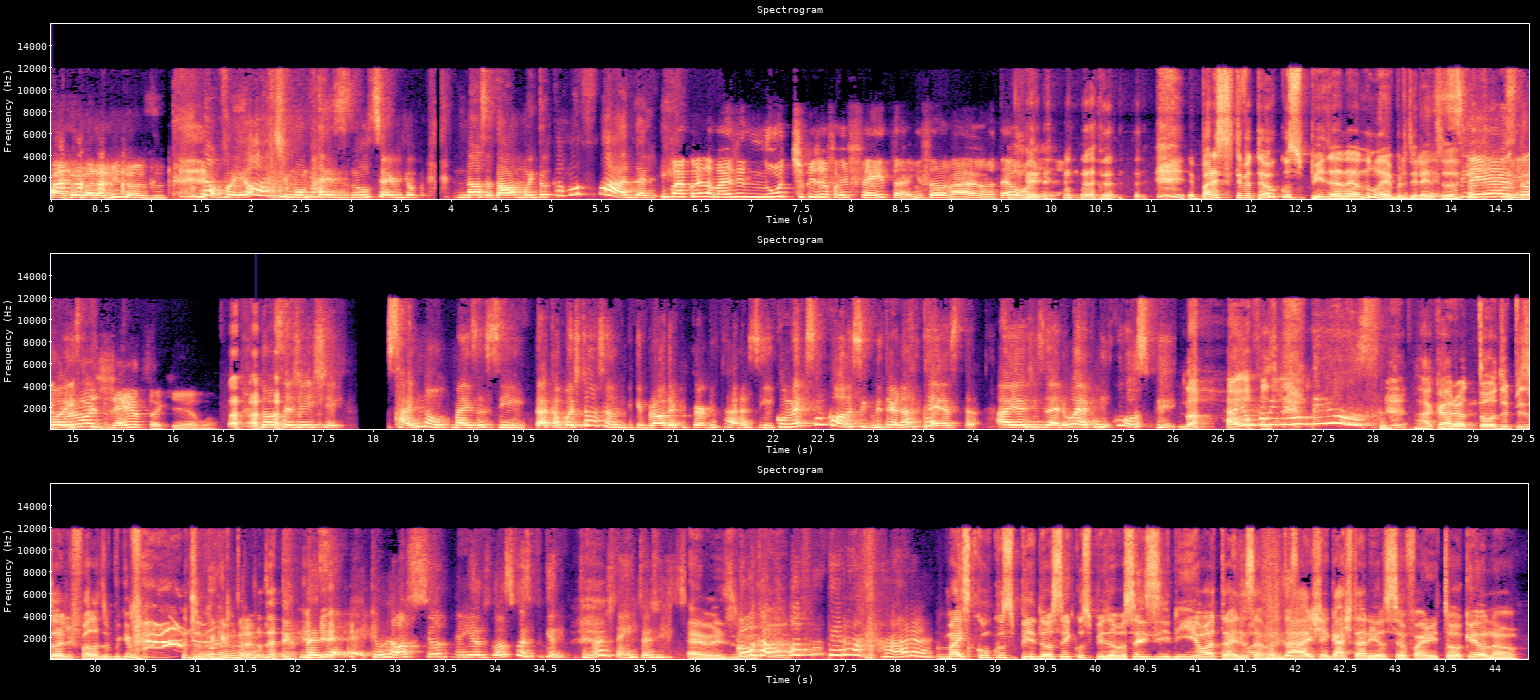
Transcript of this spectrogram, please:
Ai, foi maravilhoso. Não, foi ótimo, mas não serviu. Nossa, tava muito camuflada ali. Foi a coisa mais inútil que já foi feita em Survivor até hoje. Parece que teve até uma cuspida, né? Eu não lembro direito. Sim, os dois. Foi nojento aquilo. Nossa, gente, Side note, mas assim, acabou de cena no Big Brother que perguntaram assim: como é que você cola esse glitter na testa? Aí a Gisele, ué, com cuspe. Não. Aí eu falei, meu Deus! A Carol, todo episódio fala do Big, do Big Brother. Mas é, é, que eu relacionei as duas coisas, porque que nojento, gente. É mesmo. Colocava uma fronteira na cara. Mas com cuspida ou sem cuspida, vocês iriam atrás dessa vantagem? Gastariam seu Fire Token ou não?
